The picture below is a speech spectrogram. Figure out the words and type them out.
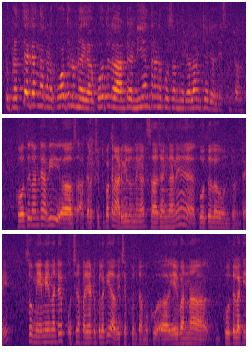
ఇప్పుడు ప్రత్యేకంగా అక్కడ కోతులు ఉన్నాయి కదా. కోతుల అంటే నియంత్రణ కోసం మీరు ఎలాంటి చర్యలు తీసుకుంటారు? కోతులు అంటే అవి అక్కడ చుట్టుపక్కల అడవిలు ఉన్నాయి కాబట్టి సహజంగానే కోతులు ఉంటుంటాయి. సో మేమేంటంటే వచ్చిన పర్యాటకులకి అవే చెప్తుంటాము. ఏమన్నా ఏవన్నా కోతులకి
